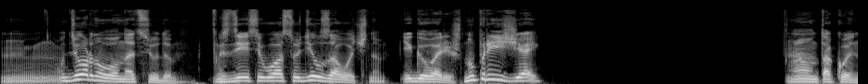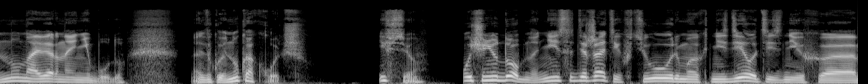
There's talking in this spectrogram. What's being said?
Дернул он отсюда, Здесь его осудил заочно. И говоришь, ну, приезжай. А он такой, ну, наверное, не буду. Я такой, ну, как хочешь. И все. Очень удобно. Не содержать их в тюрьмах, не сделать из них э,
